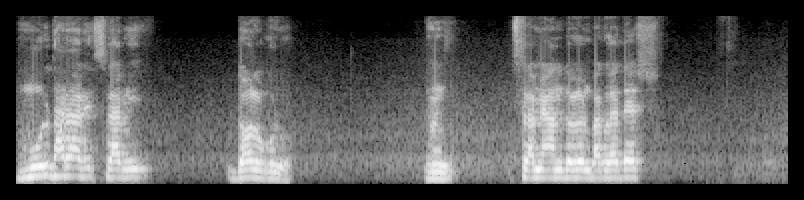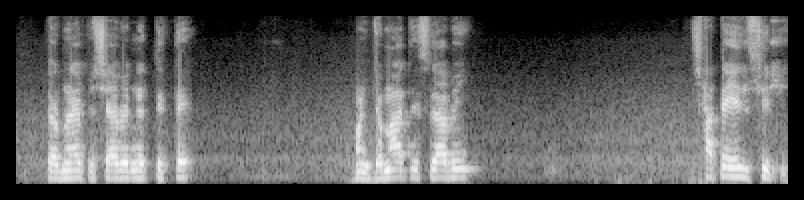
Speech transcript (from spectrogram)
মূলধারার ইসলামী দলগুলো ইসলামী আন্দোলন বাংলাদেশ চরমনায় সাহেবের নেতৃত্বে এবং জামাত ইসলামী, সাথে এনসিপি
